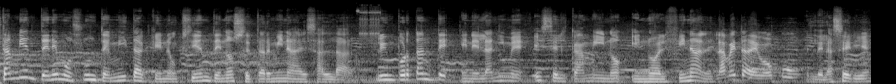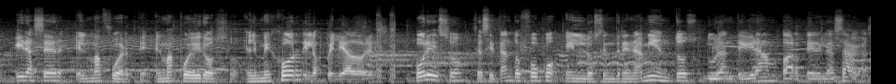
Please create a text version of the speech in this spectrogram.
También tenemos un temita que en Occidente no se termina de saldar. Lo importante en el anime es el camino y no el final. Meta de Goku, el de la serie, era ser el más fuerte, el más poderoso, el mejor de los peleadores. Por eso se hace tanto foco en los entrenamientos durante gran parte de las sagas.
